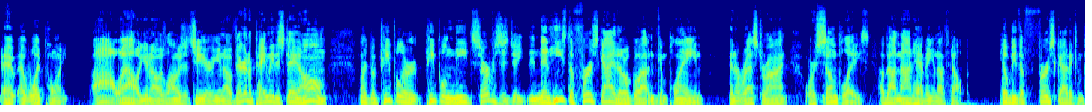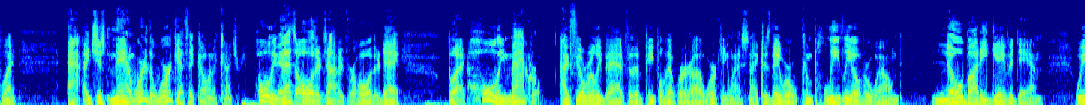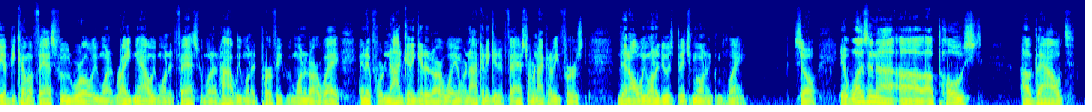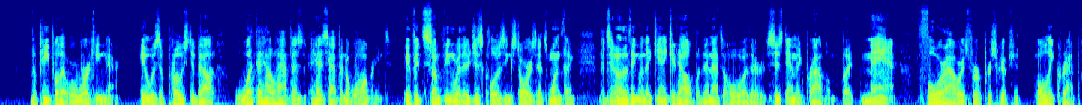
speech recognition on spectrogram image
At, at what point?" Oh well, you know, as long as it's here, you know, if they're going to pay me to stay home, I'm like, but people are people need services, and then he's the first guy that'll go out and complain in a restaurant or someplace about not having enough help. He'll be the first guy to complain. Just man, where did the work ethic go in the country? Holy, and that's a whole other topic for a whole other day. But holy mackerel, I feel really bad for the people that were uh, working last night because they were completely overwhelmed. Nobody gave a damn. We have become a fast food world. We want it right now. We want it fast. We want it hot. We want it perfect. We want it our way. And if we're not going to get it our way and we're not going to get it fast or we're not going to be first, then all we want to do is bitch, moan, and complain. So it wasn't a, a, a post about the people that were working there. It was a post about what the hell happens has happened to Walgreens. If it's something where they're just closing stores, that's one thing. If it's another thing where they can't get help, then that's a whole other systemic problem. But man, four hours for a prescription. Holy crap.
